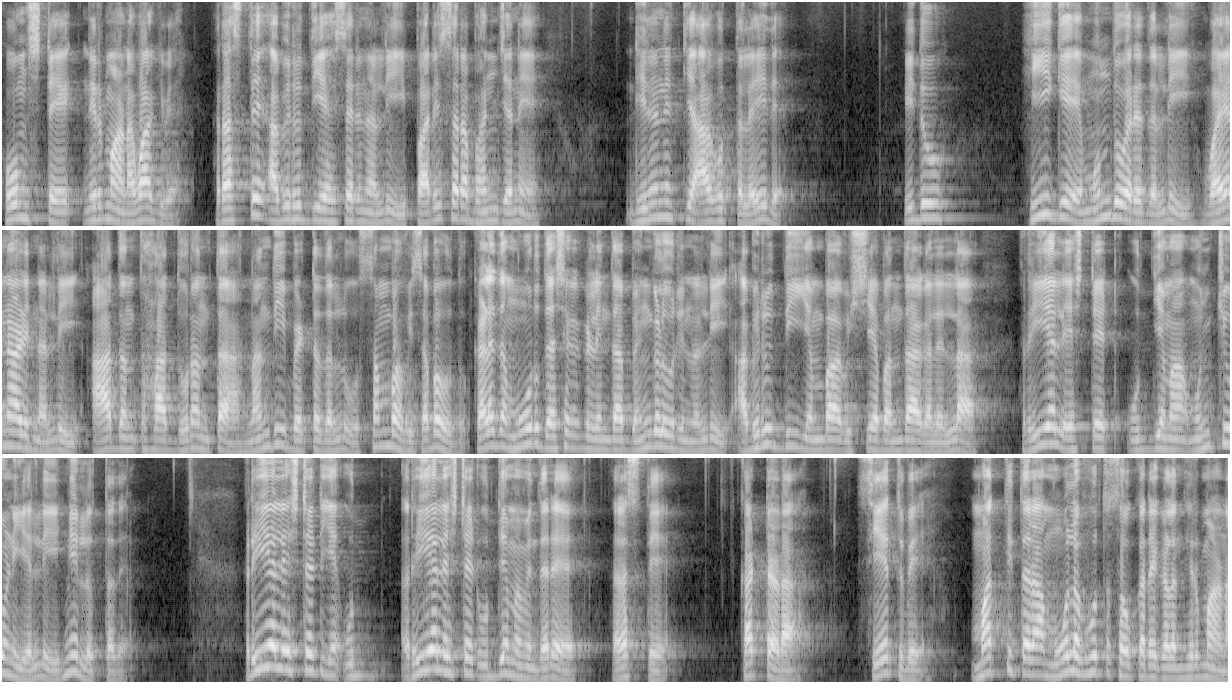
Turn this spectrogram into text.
ಹೋಮ್ ಸ್ಟೇ ನಿರ್ಮಾಣವಾಗಿವೆ. ರಸ್ತೆ ಅಭಿವೃದ್ಧಿಯ ಹೆಸರಿನಲ್ಲಿ ಪರಿಸರ ಭಂಜನೆ ದಿನನಿತ್ಯ ಆಗುತ್ತಲೇ ಇದೆ. ಇದು ಹೀಗೆ ಮುಂದುವರೆದಲ್ಲಿ ವಯನಾಡಿನಲ್ಲಿ ಆದಂತಹ ದುರಂತ ನಂದಿ ಬೆಟ್ಟದಲ್ಲೂ ಸಂಭವಿಸಬಹುದು. ಕಳೆದ ಮೂರು ದಶಕಗಳಿಂದ ಬೆಂಗಳೂರಿನಲ್ಲಿ ಅಭಿವೃದ್ಧಿ ಎಂಬ ವಿಷಯ ಬಂದಾಗಲೆಲ್ಲ ರಿಯಲ್ ಎಸ್ಟೇಟ್ ಉದ್ಯಮ ಮುಂಚೂಣಿಯಲ್ಲಿ ನಿಲ್ಲುತ್ತದೆ. ರಿಯಲ್ ಎಸ್ಟೇಟ್ ರಿಯಲ್ ಎಸ್ಟೇಟ್ ಉದ್ಯಮವೆಂದರೆ ರಸ್ತೆ, ಕಟ್ಟಡ, ಸೇತುವೆ, ಮತ್ತಿತರ ಮೂಲಭೂತ ಸೌಕರ್ಯಗಳ ನಿರ್ಮಾಣ.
